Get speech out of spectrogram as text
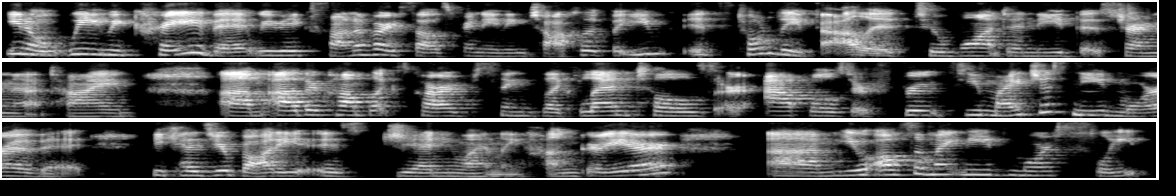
you know, we we crave it, we make fun of ourselves for needing chocolate, but you it's totally valid to want and need this during that time. Um, other complex carbs, things like lentils or apples or fruits, you might just need more of it because your body is genuinely hungrier. Um, you also might need more sleep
